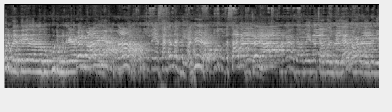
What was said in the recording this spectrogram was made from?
ஊர் பேர் தெரியாத கூட்டி கொடுத்துருக்கேன் சாதா மகாராஜா தெரியல மகாராஜா நீ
